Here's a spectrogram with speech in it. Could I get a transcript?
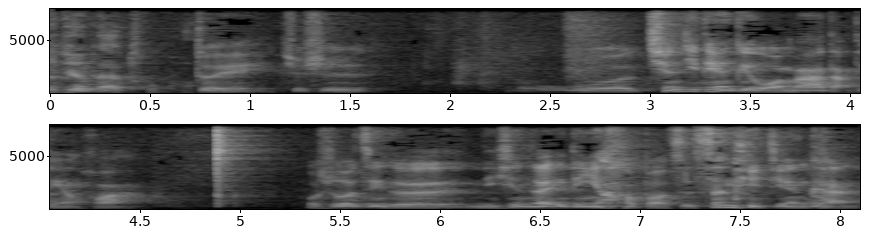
已经在突破。对，就是我前几天给我妈打电话，我说这个你现在一定要保持身体健康，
